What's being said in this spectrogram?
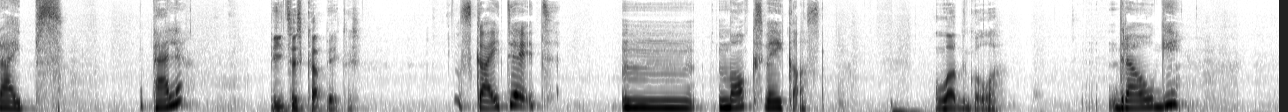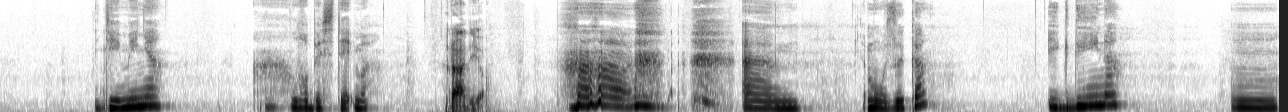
raips, peļa, pīcis kapiekas, skaitīt, mm, moks veikals, latgola, draugi, ģimeņa, lobestība, radio, um, mūzika, ikdiena, mm,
